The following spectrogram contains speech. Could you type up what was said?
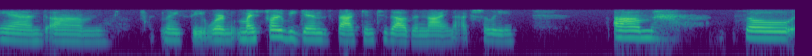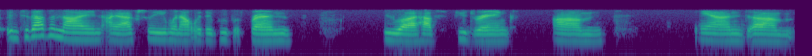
and um let me see. Where my story begins back in 2009 actually. Um so in 2009 I actually went out with a group of friends to uh, have a few drinks um and um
